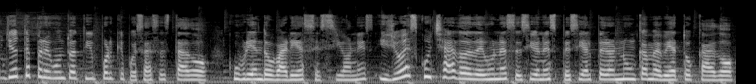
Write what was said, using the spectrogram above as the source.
yo te pregunto a ti porque pues has estado cubriendo varias sesiones y yo he escuchado de una sesión especial, pero nunca me había tocado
